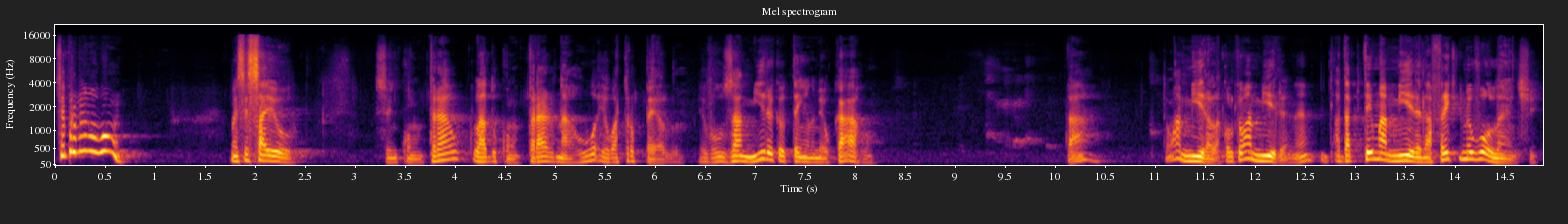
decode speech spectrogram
Sem problema algum. Mas você saiu. Se eu encontrar o lado contrário na rua, eu atropelo. Eu vou usar a mira que eu tenho no meu carro. Tá? Então, uma mira lá, coloquei uma mira, né? Adaptei uma mira na frente do meu volante.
